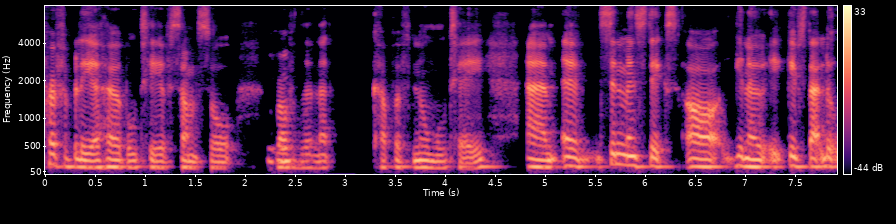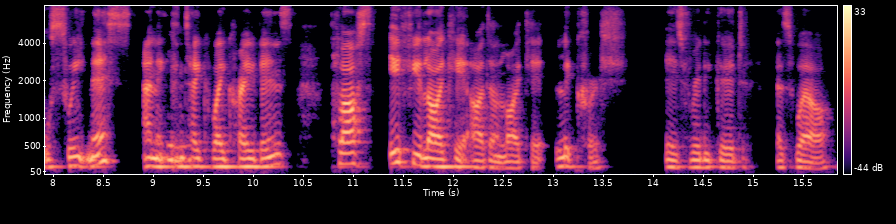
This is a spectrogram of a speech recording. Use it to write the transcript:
preferably a herbal tea of some sort mm-hmm. rather than a cup of normal tea. Um, cinnamon sticks are, you know, it gives that little sweetness and it mm-hmm. can take away cravings. Plus, if you like it, I don't like it. Licorice is really good as well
